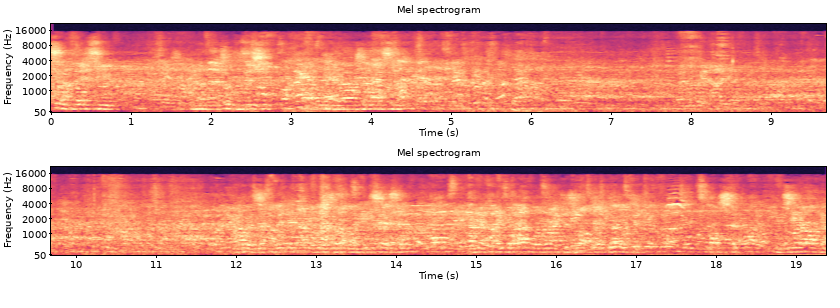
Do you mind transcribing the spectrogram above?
someone else who in a natural position, that would be awesome, awesome. Lost it. See, Arga.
